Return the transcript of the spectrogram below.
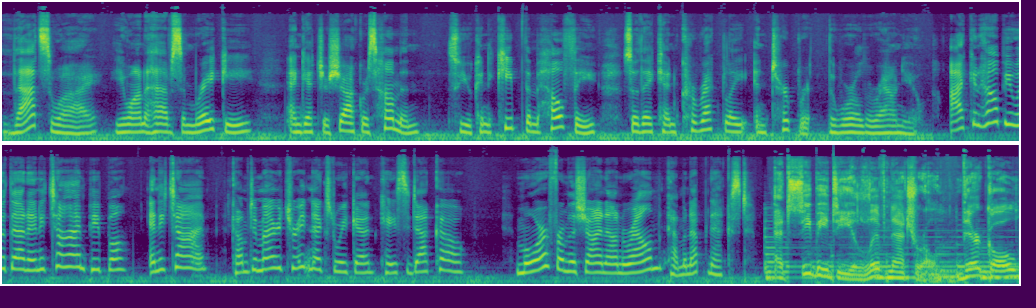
That's why you want to have some Reiki and get your chakras humming so you can keep them healthy so they can correctly interpret the world around you. I can help you with that anytime, people. Anytime. Come to my retreat next weekend, kacey.co. More from the Shine On Realm coming up next. At CBD Live Natural, their goal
